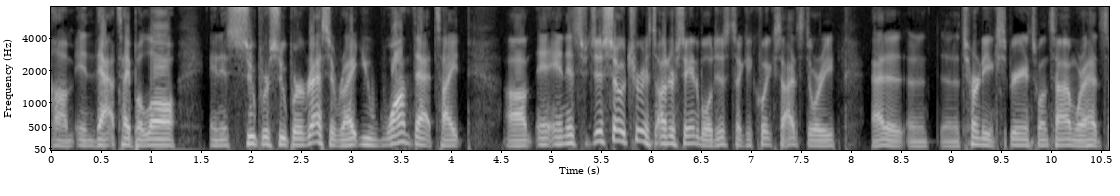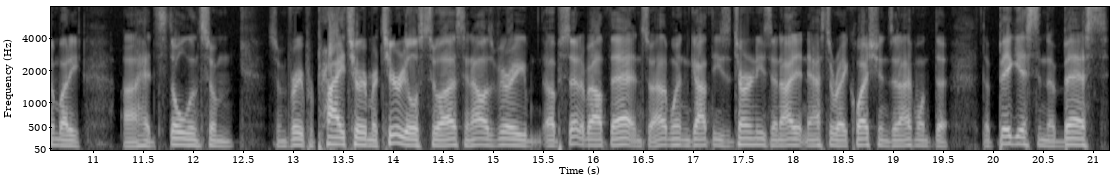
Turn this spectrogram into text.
Um, in that type of law, and is super, super aggressive, right? You want that type um, and, and, it's just so true. It's understandable. Just like a quick side story, I had a, an, an, attorney experience one time where I had somebody uh, had stolen some some very proprietary materials to us, and I was very upset about that. And so I went and got these attorneys, and I didn't ask the right questions, and I want the the biggest and the best,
